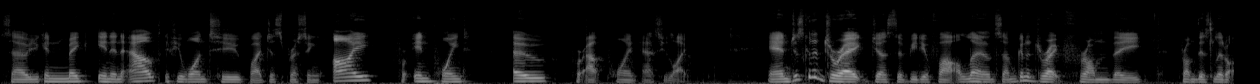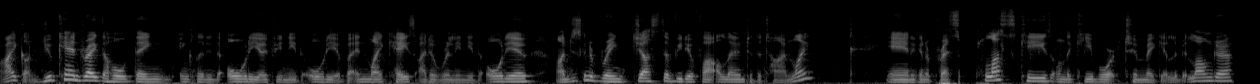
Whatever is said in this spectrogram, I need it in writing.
So you can make in and out if you want to by just pressing I for in point, O for out point as you like. And I'm just going to drag just the video file alone. So I'm going to drag from the from this little icon. You can drag the whole thing, including the audio if you need the audio, but in my case, I don't really need the audio. I'm just going to bring just the video file alone to the timeline. And I'm going to press plus keys on the keyboard to make it a little bit longer.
